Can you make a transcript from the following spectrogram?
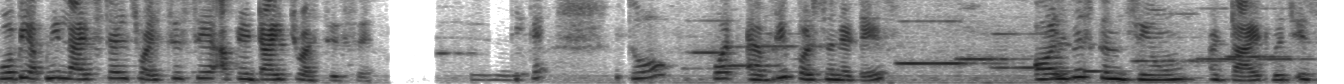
वो भी अपनी लाइफस्टाइल चॉइसेस से अपने डाइट चॉइसेस से Mhm. ठीक है so for every person it is always consume a diet which is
